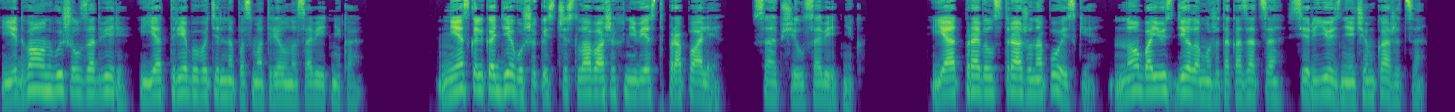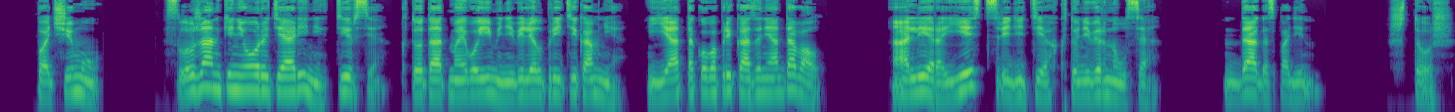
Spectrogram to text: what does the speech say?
Едва он вышел за дверь, я требовательно посмотрел на советника. «Несколько девушек из числа ваших невест пропали», — сообщил советник. «Я отправил стражу на поиски, но, боюсь, дело может оказаться серьезнее, чем кажется. «Почему?» «Служанки Неоры Теорини, Тирсе, кто-то от моего имени велел прийти ко мне. Я такого приказа не отдавал. А Лера есть среди тех, кто не вернулся?» «Да, господин». «Что ж,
